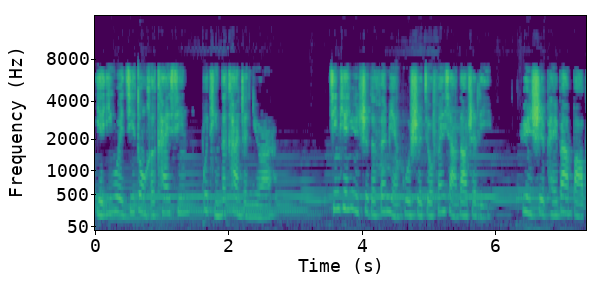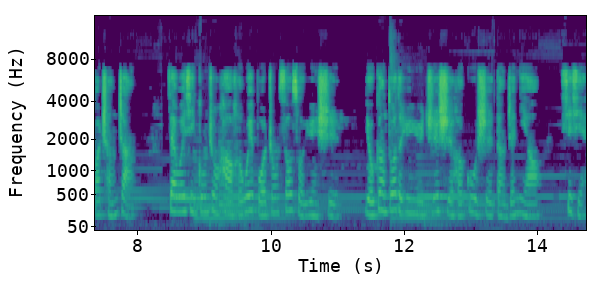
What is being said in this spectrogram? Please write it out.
也因为激动和开心，不停地看着女儿。今天孕氏的分娩故事就分享到这里，孕氏陪伴宝宝成长，在微信公众号和微博中搜索孕氏，有更多的孕育知识和故事等着你哦，谢谢。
